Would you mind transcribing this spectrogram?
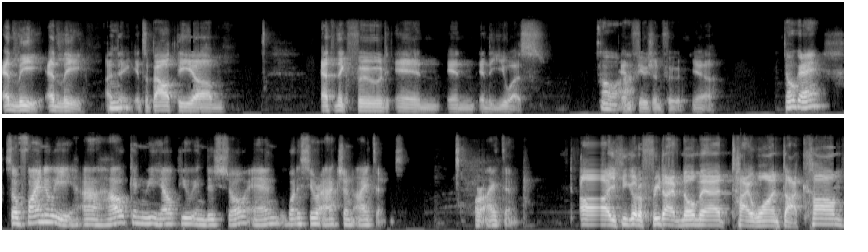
Ed Lee. Ed Lee, I mm-hmm. think it's about the um, ethnic food in in in the U.S. Oh, and fusion food. Yeah. Okay. So finally, uh, how can we help you in this show, and what is your action items or item? Uh, you can go to freedivenomadtaiwan.com.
